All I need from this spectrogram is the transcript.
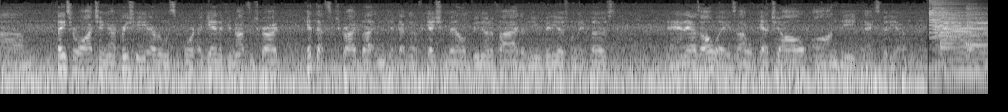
um, thanks for watching. I appreciate everyone's support. Again, if you're not subscribed, hit that subscribe button, hit that notification bell to be notified of new videos when they post. And as always, I will catch y'all on the next video.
